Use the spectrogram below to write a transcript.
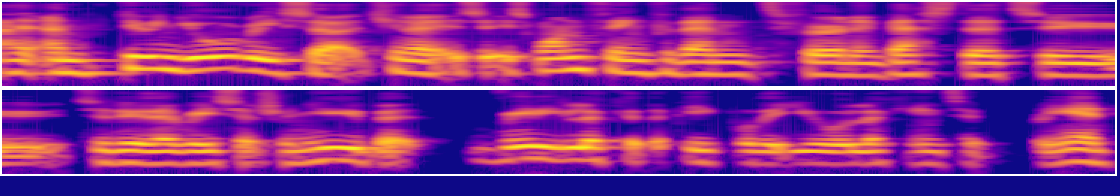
And, and doing your research, you know, it's, it's one thing for them to, for an investor to to do their research on you, but really look at the people that you're looking to bring in.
